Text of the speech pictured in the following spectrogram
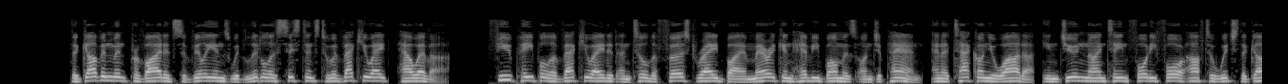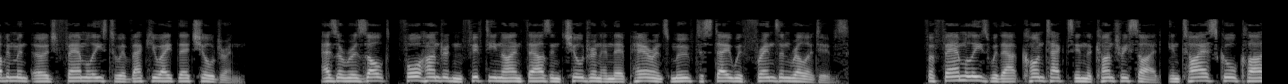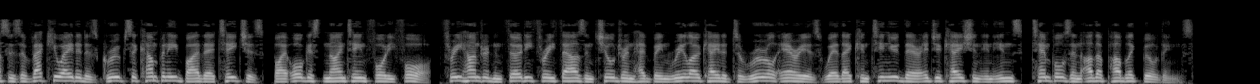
The government provided civilians with little assistance to evacuate, however. Few people evacuated until the first raid by American heavy bombers on Japan, an attack on Yawata, in June 1944 after which the government urged families to evacuate their children. As a result, 459,000 children and their parents moved to stay with friends and relatives. For families without contacts in the countryside, entire school classes evacuated as groups accompanied by their teachers. By August 1944, 333,000 children had been relocated to rural areas where they continued their education in inns, temples, and other public buildings.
